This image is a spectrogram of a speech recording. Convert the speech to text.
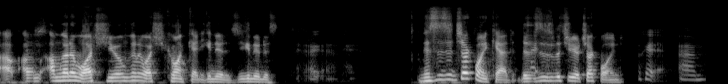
I'm, I'm, I'm, gonna watch you. I'm gonna watch you. Come on, cat. You can do this. You can do this. okay, okay. This is a checkpoint, cat. This I- is literally your checkpoint. Okay. Um.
